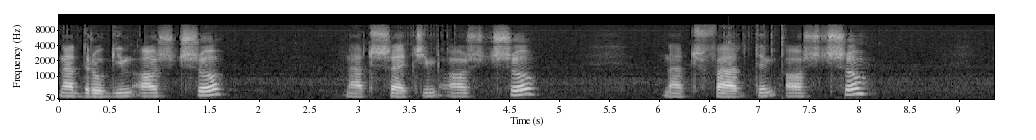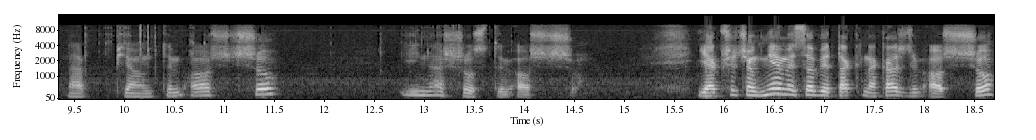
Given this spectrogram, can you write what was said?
na drugim ostrzu, na trzecim ostrzu, na czwartym ostrzu, na piątym ostrzu i na szóstym ostrzu. Jak przeciągniemy sobie tak na każdym ostrzu,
